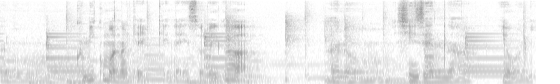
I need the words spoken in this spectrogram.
あのー、組み込まなきゃいけないそれが、あの自然なように。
